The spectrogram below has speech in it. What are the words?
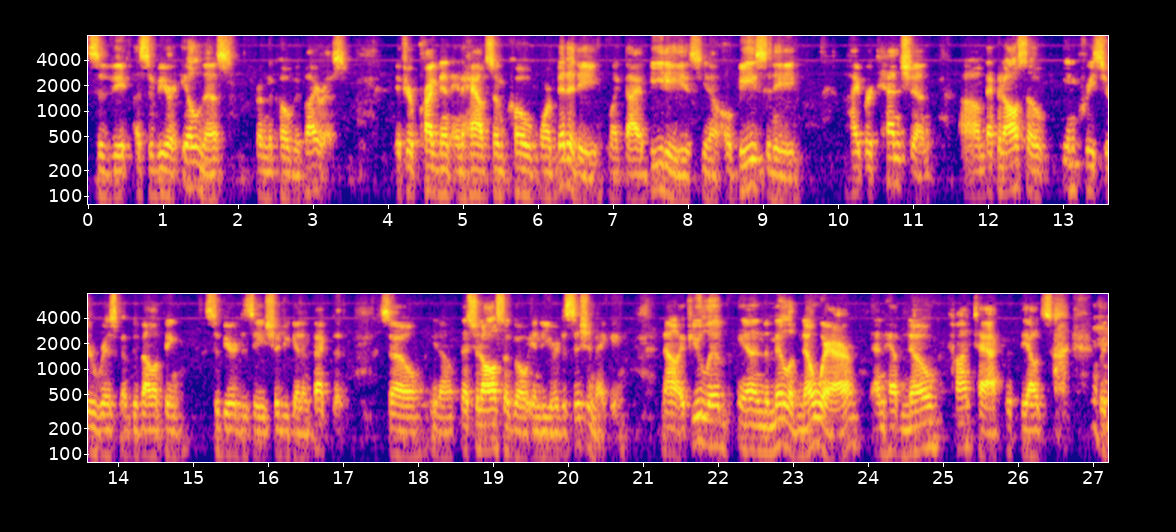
severe, a severe illness from the COVID virus. If you're pregnant and have some comorbidity like diabetes, you know, obesity, hypertension, um, that could also increase your risk of developing severe disease should you get infected. So, you know, that should also go into your decision making. Now, if you live in the middle of nowhere and have no contact with the outside, with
